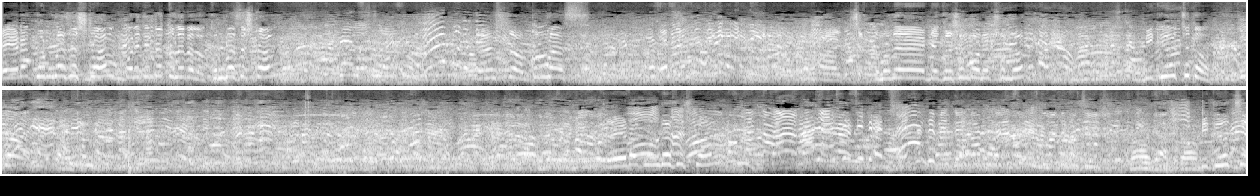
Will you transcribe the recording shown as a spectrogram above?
এই, এটা কোন ক্লাসের স্টল? পলিথিনটা তুলে পেল কোন ক্লাসের স্টল? স্টল। কোন ক্লাস আচ্ছা তোমাদের ডেকোরেশন তো অনেক সুন্দর। বিক্রি হচ্ছে তো? এটা কোন ক্লাসের স্টল বিক্রি হচ্ছে?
